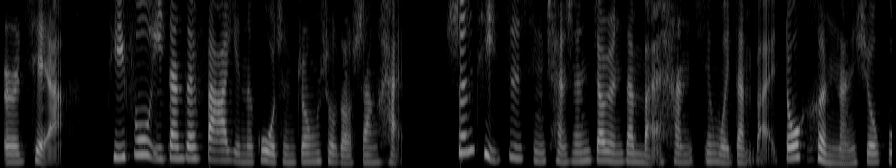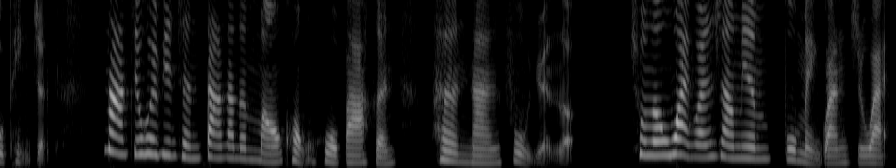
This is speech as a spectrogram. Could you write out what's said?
而且啊，皮肤一旦在发炎的过程中受到伤害，身体自行产生胶原蛋白和纤维蛋白都很难修复平整，那就会变成大大的毛孔或疤痕，很难复原了。除了外观上面不美观之外，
